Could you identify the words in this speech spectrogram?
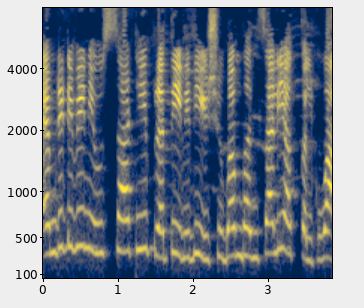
एमडीटीव्ही न्यूजसाठी प्रतिनिधी शुभम भन्साली अक्कलकुवा.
